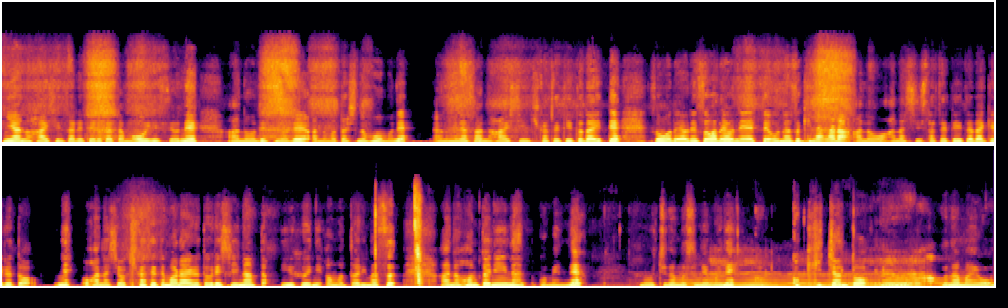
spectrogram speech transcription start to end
にあの配信されてる方も多いですよね。あの、ですので、あの、私の方もね、あの、皆さんの配信聞かせていただいて、そうだよね、そうだよねってうなずきながら、あの、お話しさせていただけると、ね、お話を聞かせてもらえると嬉しいなというふうに思っております。あの、本当にな、ごめんね。うちの娘もね、こききちゃんというお名前を、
